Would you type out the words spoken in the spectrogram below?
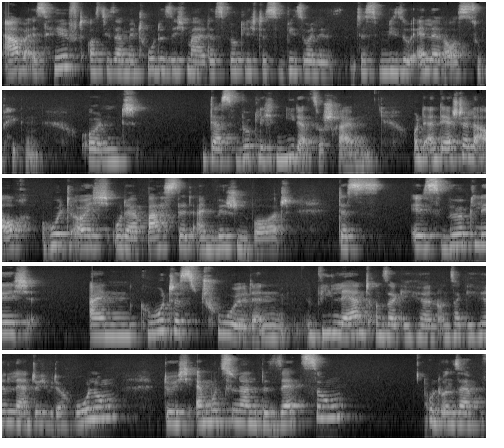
Aber es hilft aus dieser Methode, sich mal das wirklich das Visuelle, das Visuelle rauszupicken. Und das wirklich niederzuschreiben. Und an der Stelle auch, holt euch oder bastelt ein Vision Board. Das ist wirklich ein gutes Tool, denn wie lernt unser Gehirn? Unser Gehirn lernt durch Wiederholung, durch emotionale Besetzung und unser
